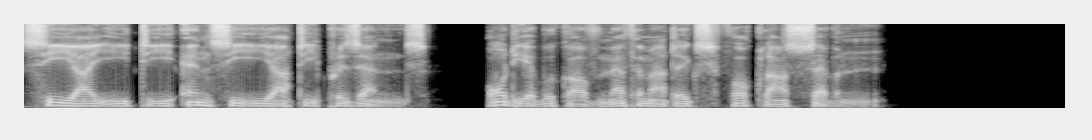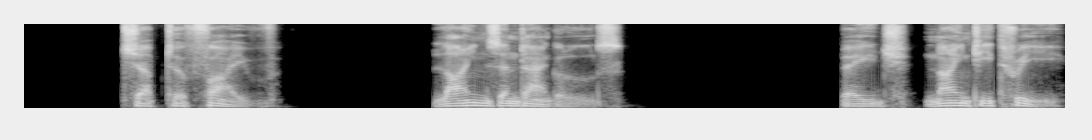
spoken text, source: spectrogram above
CIET NCERT presents Audiobook of Mathematics for Class 7. Chapter 5 Lines and Angles. Page 93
